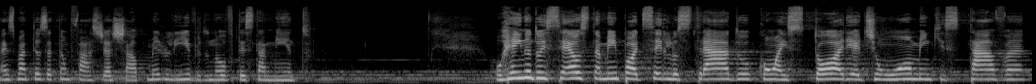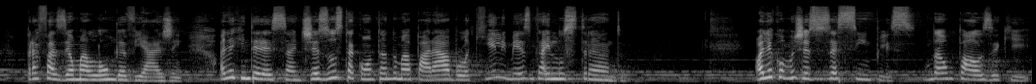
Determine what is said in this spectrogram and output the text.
Mas Mateus é tão fácil de achar o primeiro livro do Novo Testamento. O reino dos céus também pode ser ilustrado com a história de um homem que estava para fazer uma longa viagem. Olha que interessante, Jesus está contando uma parábola que ele mesmo está ilustrando. Olha como Jesus é simples. Vamos dar um pause aqui.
